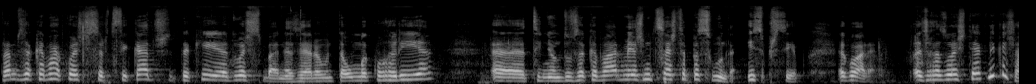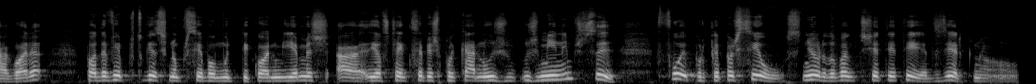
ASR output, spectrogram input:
vamos acabar com estes certificados daqui a duas semanas, era então uma correria, uh, tinham de os acabar mesmo de sexta para segunda, isso percebo. Agora, as razões técnicas, já agora, Pode haver portugueses que não percebam muito de economia, mas ah, eles têm que saber explicar nos os mínimos se foi porque apareceu o senhor do Banco de CTT a dizer que, não,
